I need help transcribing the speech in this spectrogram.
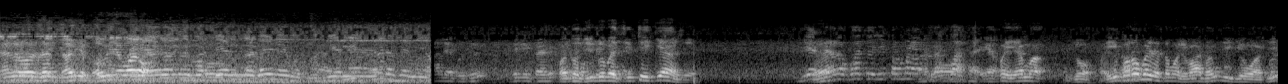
એનો ગાડી ભવ્ય વાળો પણ તો જીતુભાઈ ચીઠી ક્યાં છે. પણ એમાં જો એ બરોબર છે તમારી વાત સમજી ગયો આખી.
